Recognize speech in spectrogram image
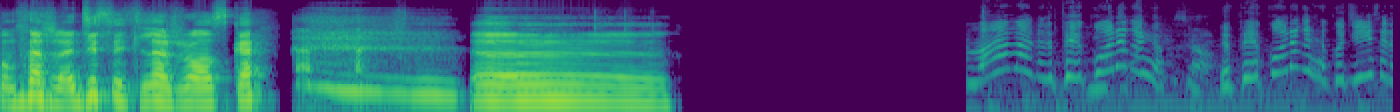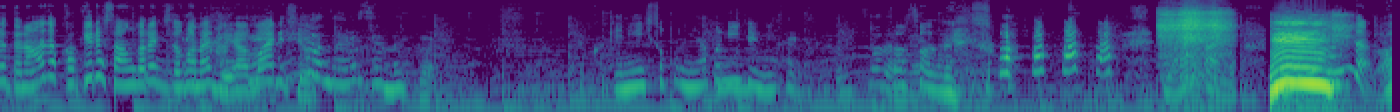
Умножать действительно жестко. と222歳ですよね。そうそうです。うん。いいだろ。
